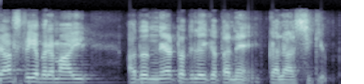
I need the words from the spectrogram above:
രാഷ്ട്രീയപരമായി അത് നേട്ടത്തിലേക്ക് തന്നെ കലാശിക്കും.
